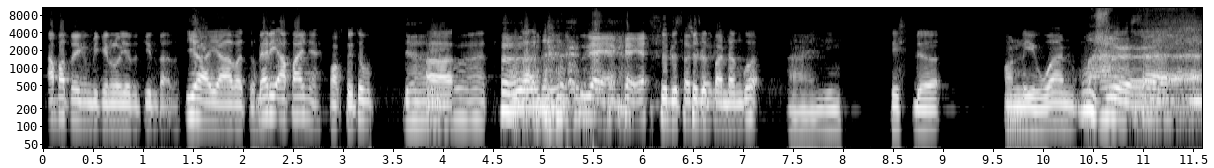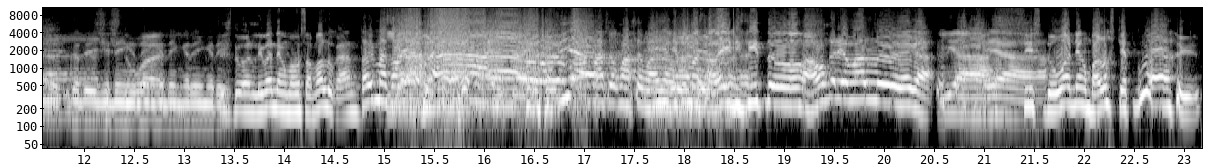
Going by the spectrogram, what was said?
apa tuh yang bikin lu jatuh cinta tuh Iya, iya apa tuh? dari apanya Waktu itu dari Eh, mata enggak, enggak ya enggak ya sudut Sorry, sudut sorry. pandang gua anjing. She's the only one. Buset. Ngeri, ngeri, ngeri, ngeri, ngeri, ngeri. Sis the only one yang mau sama lu kan? Tapi masalahnya Iya, masuk masuk masuk. Itu masalahnya di situ. Mau enggak dia malu ya enggak? Iya. Iya. sis doan yang balas chat gua gitu.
